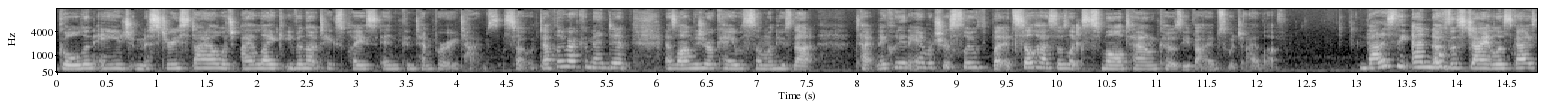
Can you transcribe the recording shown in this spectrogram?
golden age mystery style, which I like even though it takes place in contemporary times. So, definitely recommend it as long as you're okay with someone who's not technically an amateur sleuth, but it still has those like small town cozy vibes, which I love that is the end of this giant list, guys.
